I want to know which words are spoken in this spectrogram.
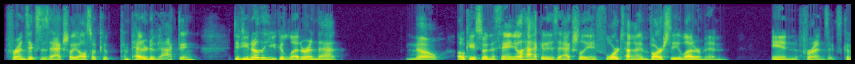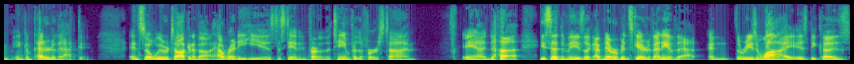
Forensics is actually also co- competitive acting. Did you know that you could letter in that? No. Okay, so Nathaniel Hackett is actually a four-time varsity letterman in forensics, com- in competitive acting. And so we were talking about how ready he is to stand in front of the team for the first time. And uh, he said to me, he's like, I've never been scared of any of that. And the reason why is because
